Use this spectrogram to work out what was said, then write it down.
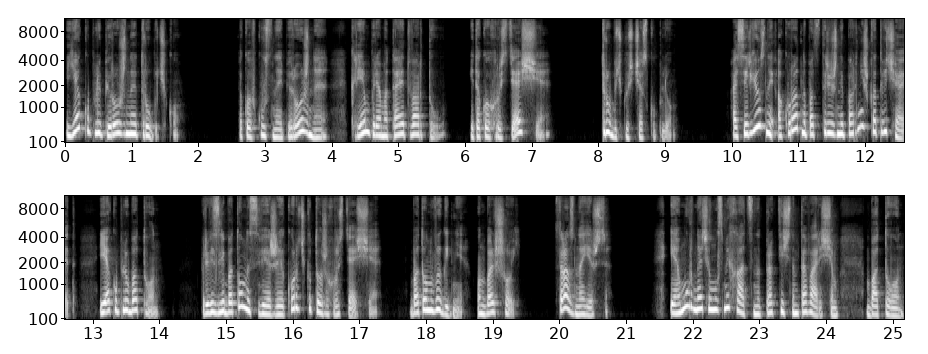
«Я куплю пирожное трубочку». Такое вкусное пирожное, крем прямо тает во рту. И такое хрустящее. Трубочку сейчас куплю. А серьезный, аккуратно подстриженный парнишка отвечает. «Я куплю батон». Привезли батоны свежие, корочка тоже хрустящая. Батон выгоднее, он большой. Сразу наешься. И Амур начал усмехаться над практичным товарищем – Батон.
